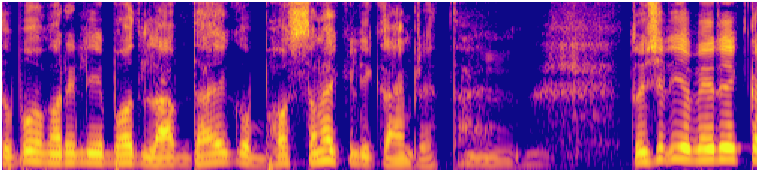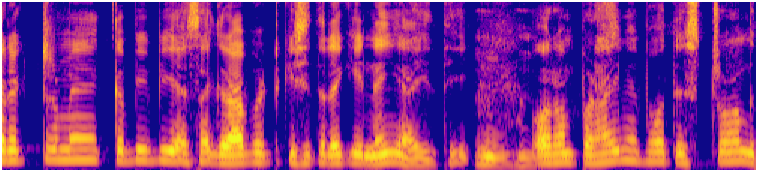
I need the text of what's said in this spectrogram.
तो वो हमारे लिए बहुत लाभदायक और बहुत समय के लिए कायम रहता है। हम्म, हम्म, तो इसलिए मेरे करेक्टर में कभी भी ऐसा गिरावट किसी तरह की नहीं आई थी। हम्म, और हम पढ़ाई में बहुत स्ट्रांग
